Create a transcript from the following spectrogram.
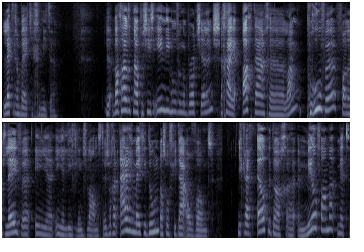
lekker een beetje genieten. Wat houdt het nou precies in, die Moving Abroad Challenge? Dan ga je acht dagen lang proeven van het leven in je, in je lievelingsland. Dus we gaan eigenlijk een beetje doen alsof je daar al woont. Je krijgt elke dag uh, een mail van me met,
